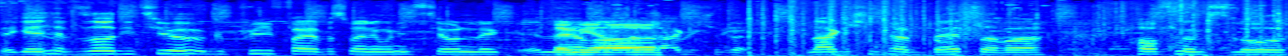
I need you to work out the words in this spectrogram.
Digga, ich hätte so die Tür geprefeiert, bis meine Munition Bei leer mir war. Lag ich, hinter, lag ich hinterm Bett, aber hoffnungslos.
